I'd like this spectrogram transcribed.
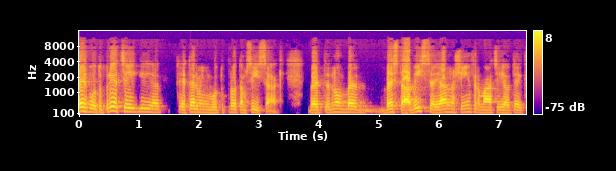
mēs būtu priecīgi, ja tie termiņi būtu, protams, īsāki. Bet nu, be, bez tā visa, ja nu, šī informācija jau tiek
